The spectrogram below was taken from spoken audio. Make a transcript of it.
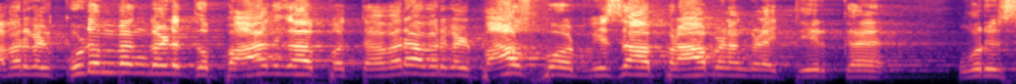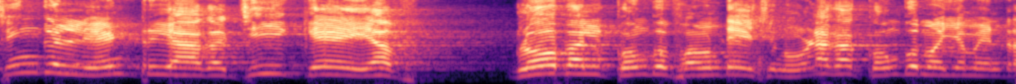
அவர்கள் குடும்பங்களுக்கு பாதுகாப்பு தவிர அவர்கள் பாஸ்போர்ட் விசா பிராபலங்களை தீர்க்க ஒரு சிங்கிள் என்ட்ரியாக ஜிகேஎஃப் குளோபல் கொங்கு ஃபவுண்டேஷன் உலக கொங்கு மையம் என்ற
